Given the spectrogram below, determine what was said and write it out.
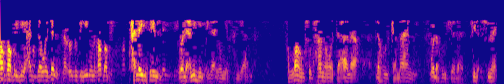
غضبه عز وجل نعوذ به من غضبه عليهم ولعنهم إلى يوم القيامة. فالله سبحانه وتعالى له الكمال وله الجلال في الأسماء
